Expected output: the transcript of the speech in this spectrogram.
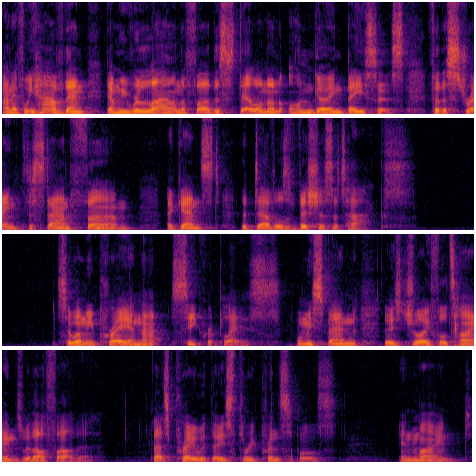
And if we have, then, then we rely on the Father still on an ongoing basis for the strength to stand firm against the devil's vicious attacks. So when we pray in that secret place, when we spend those joyful times with our Father, let's pray with those three principles in mind.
